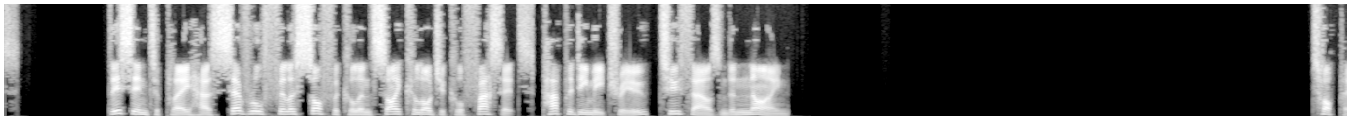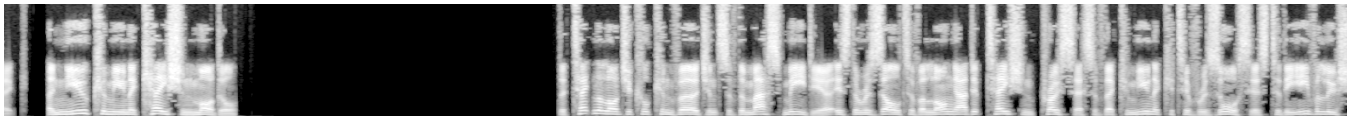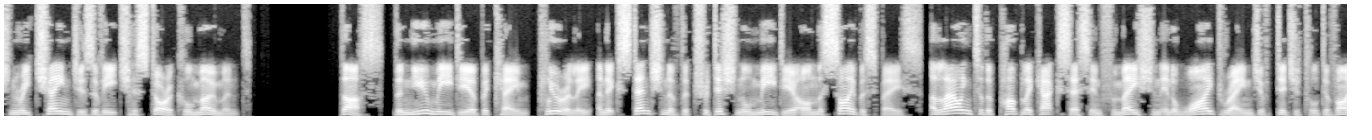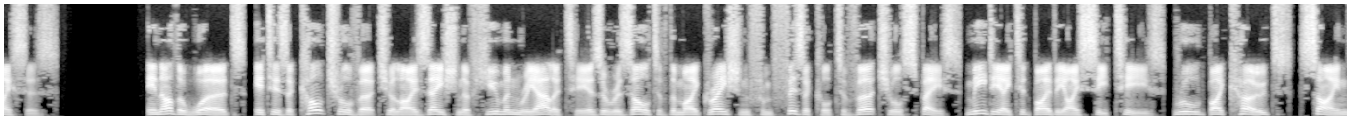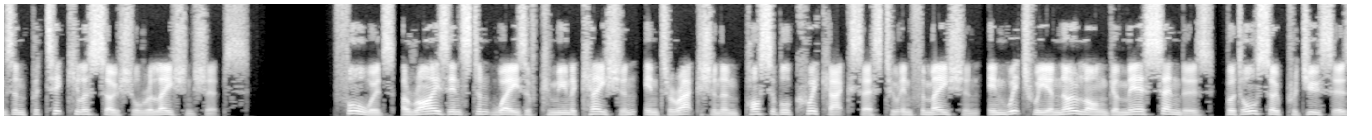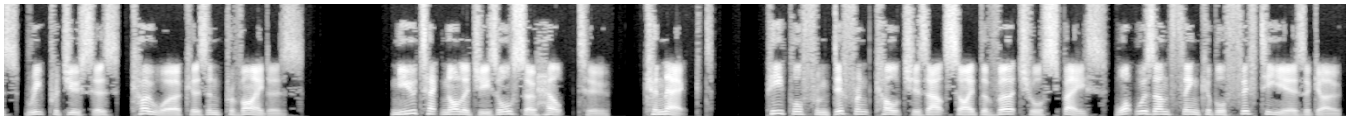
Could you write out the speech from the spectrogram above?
This interplay has several philosophical and psychological facets Papadimitriou, 2009. Topic: A new communication model. The technological convergence of the mass media is the result of a long adaptation process of their communicative resources to the evolutionary changes of each historical moment. Thus, the new media became plurally an extension of the traditional media on the cyberspace, allowing to the public access information in a wide range of digital devices. In other words, it is a cultural virtualization of human reality as a result of the migration from physical to virtual space mediated by the ICTs, ruled by codes, signs and particular social relationships. Forwards, arise instant ways of communication, interaction and possible quick access to information, in which we are no longer mere senders, but also producers, reproducers, co-workers and providers. New technologies also help to connect people from different cultures outside the virtual space, what was unthinkable 50 years ago.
